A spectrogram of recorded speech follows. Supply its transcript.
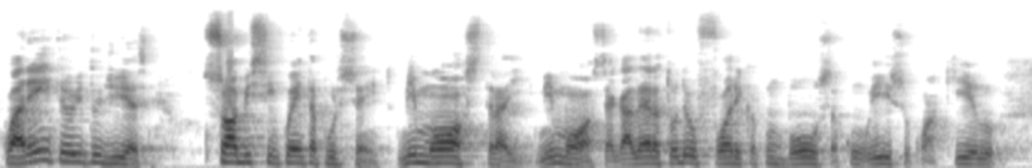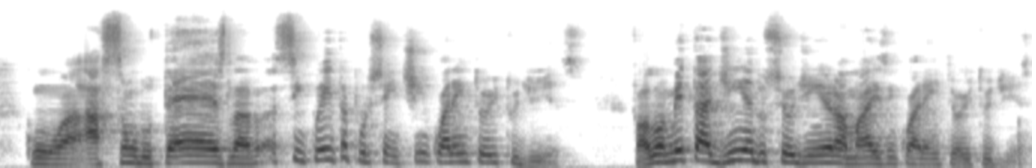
48 dias, sobe 50%. Me mostra aí, me mostra. A galera toda eufórica com bolsa, com isso, com aquilo, com a ação do Tesla, 50% em 48 dias. Falou metadinha do seu dinheiro a mais em 48 dias.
